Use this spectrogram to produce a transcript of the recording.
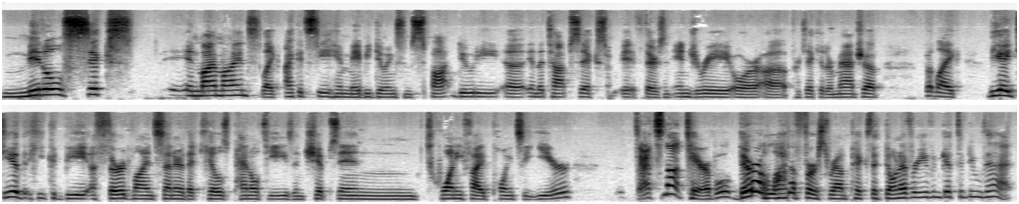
middle six in my mind. Like I could see him maybe doing some spot duty uh, in the top six if there's an injury or a particular matchup. But like the idea that he could be a third line center that kills penalties and chips in 25 points a year, that's not terrible. There are a lot of first round picks that don't ever even get to do that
